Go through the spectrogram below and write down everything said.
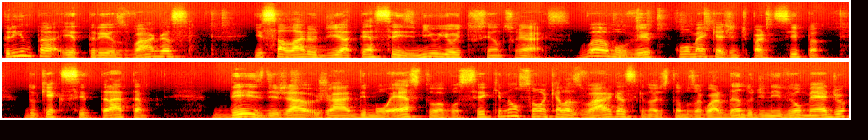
33 vagas e salário de até R$ 6.800. Vamos ver como é que a gente participa, do que é que se trata. Desde já, já demoesto a você que não são aquelas vagas que nós estamos aguardando de nível médio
